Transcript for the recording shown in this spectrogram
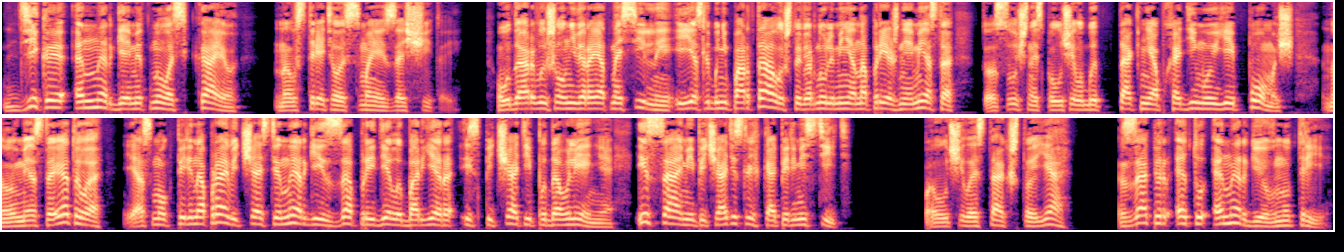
Дикая энергия метнулась к Каю, но встретилась с моей защитой. Удар вышел невероятно сильный, и если бы не порталы, что вернули меня на прежнее место, то сущность получила бы так необходимую ей помощь. Но вместо этого я смог перенаправить часть энергии за пределы барьера из печати подавления и сами печати слегка переместить. Получилось так, что я запер эту энергию внутри.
